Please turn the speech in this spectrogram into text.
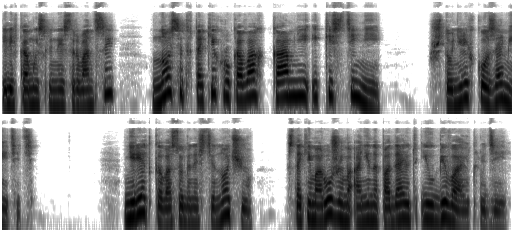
и легкомысленные сорванцы носят в таких рукавах камни и кистени, что нелегко заметить. Нередко, в особенности ночью, с таким оружием они нападают и убивают людей.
